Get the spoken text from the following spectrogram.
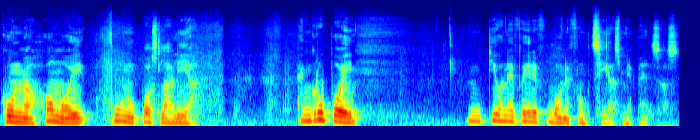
cun homoi unu post la alia. En gruppoi tio ne vere bone funccias, mi pensas.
